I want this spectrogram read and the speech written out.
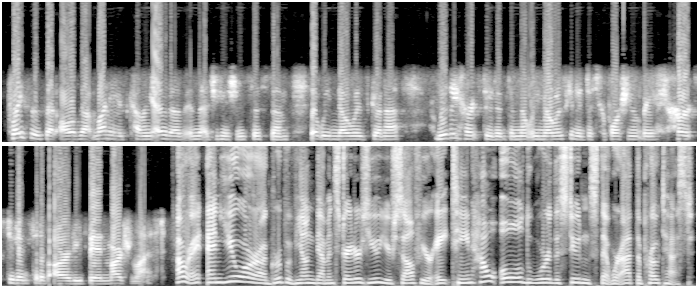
places that all of that money is coming out of in the education system that we know is going to really hurt students and that we know is going to disproportionately hurt students that have already been marginalized. All right. And you are a group of young demonstrators. You yourself, you're 18. How old were the students that were at the protest?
